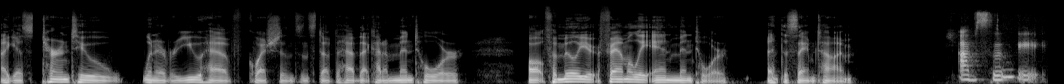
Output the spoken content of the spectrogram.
I guess turn to whenever you have questions and stuff to have that kind of mentor uh, familiar family and mentor at the same time. Absolutely.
